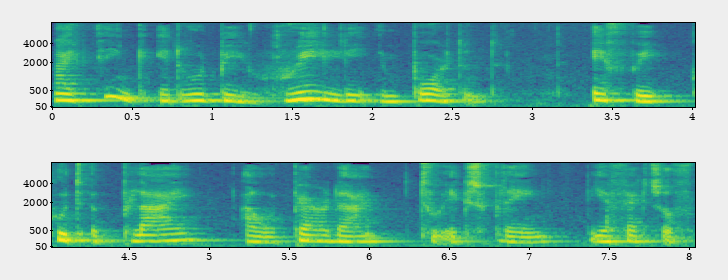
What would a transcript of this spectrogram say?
I think it would be really important if we could apply our paradigm to explain the effects of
